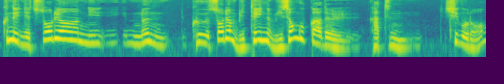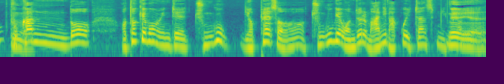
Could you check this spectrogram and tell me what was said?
근데 이제 소련은 그 소련 밑에 있는 위성 국가들 같은 식으로 북한도 음. 어떻게 보면 이제 중국 옆에서 중국의 원조를 많이 받고 있지 않습니까? 네, 예.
